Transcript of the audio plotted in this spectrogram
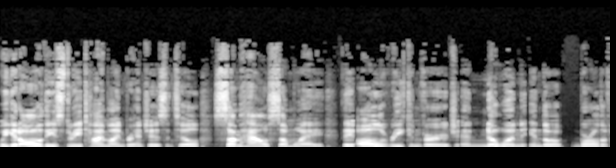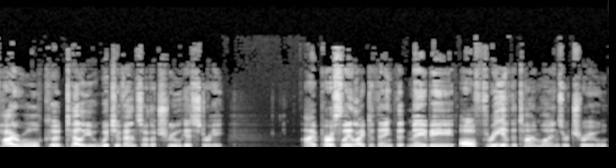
we get all of these three timeline branches until somehow, someway, they all reconverge, and no one in the world of Hyrule could tell you which events are the true history. I personally like to think that maybe all three of the timelines are true,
